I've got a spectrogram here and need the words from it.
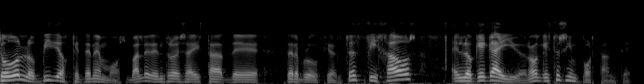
todos los vídeos que tenemos, ¿vale? Dentro de esa lista de, reproducción. Entonces, fijaos en lo que he caído, ¿no? Que esto es importante.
